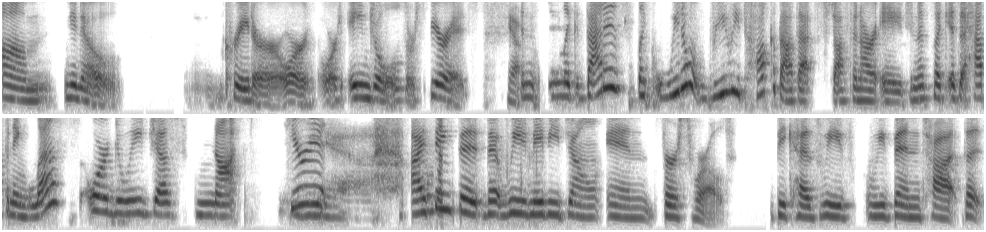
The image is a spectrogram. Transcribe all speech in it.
um, you know, creator or or angels or spirits. Yeah. and, and, like that is like we don't really talk about that stuff in our age. And it's like is it happening less or do we just not hear it? Yeah. I think that that we maybe don't in first world because we've we've been taught that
